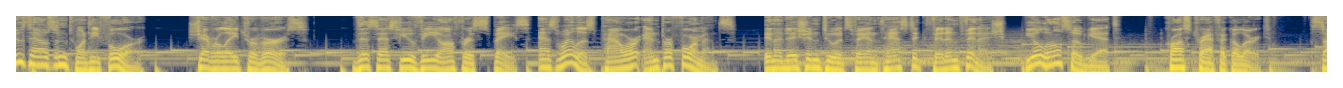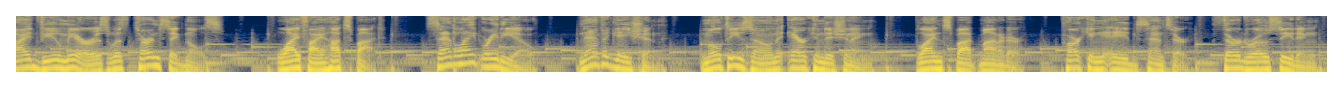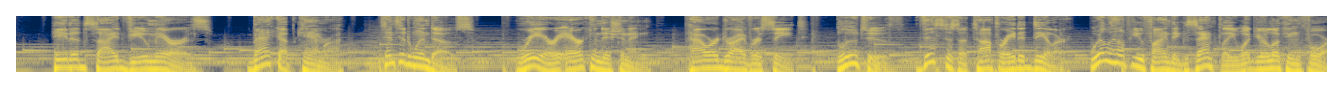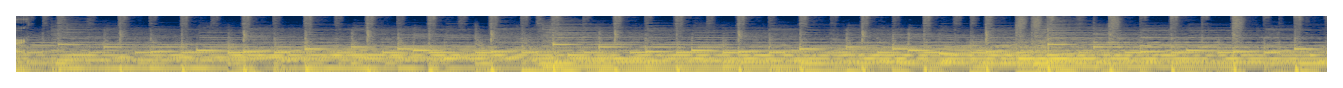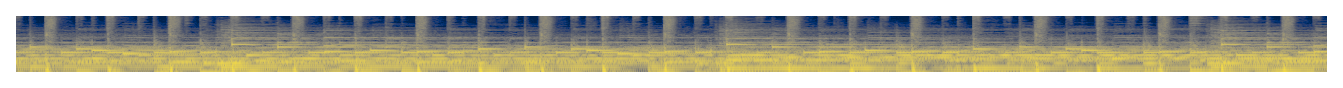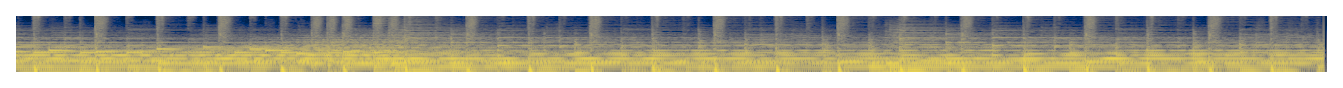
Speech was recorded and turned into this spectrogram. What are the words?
2024 Chevrolet Traverse. This SUV offers space as well as power and performance. In addition to its fantastic fit and finish, you'll also get cross traffic alert, side view mirrors with turn signals, Wi-Fi hotspot, satellite radio, navigation, multi-zone air conditioning, blind spot monitor, parking aid sensor, third row seating, heated side view mirrors, backup camera, tinted windows, rear air conditioning, power driver seat, Bluetooth. This is a top rated dealer. We'll help you find exactly what you're looking for.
